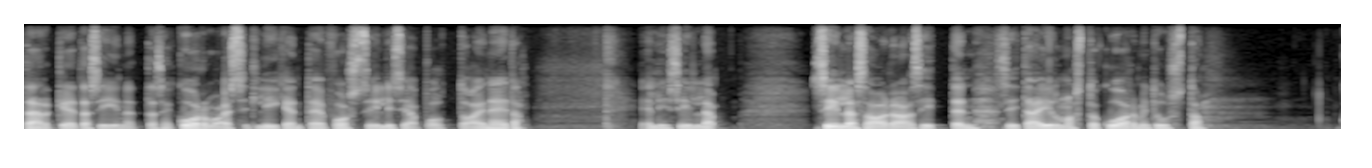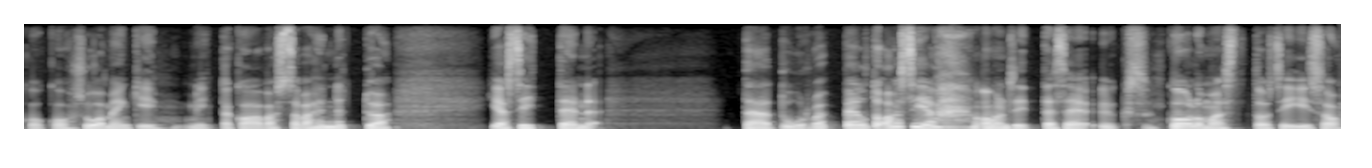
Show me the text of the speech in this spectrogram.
tärkeää siinä, että se korvaisi liikenteen fossiilisia polttoaineita. Eli sillä, sillä saadaan sitten sitä ilmastokuormitusta koko Suomenkin mittakaavassa vähennettyä. Ja sitten tämä turvepeltoasia on sitten se yksi kolmas tosi iso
